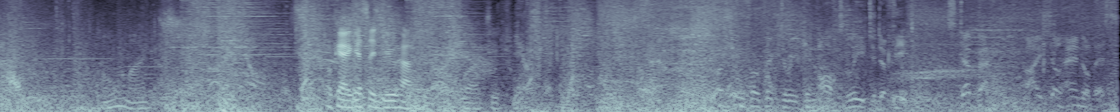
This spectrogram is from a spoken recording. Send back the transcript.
Oh my god. Okay, I guess I do have to deflect each one. Rushing for victory can oft lead to defeat. Step back. I shall handle this.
